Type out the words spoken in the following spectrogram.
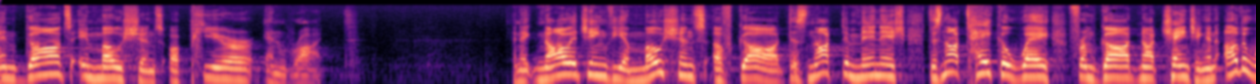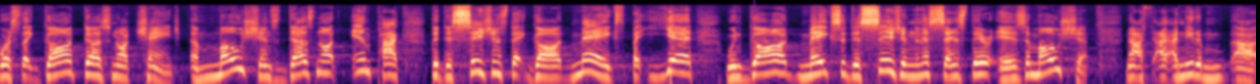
and God's emotions are pure and right. And acknowledging the emotions of God does not diminish, does not take away from God not changing. In other words, that God does not change. Emotions does not impact the decisions that God makes, but yet when God makes a decision, in a sense, there is emotion. Now, I, I need to uh,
